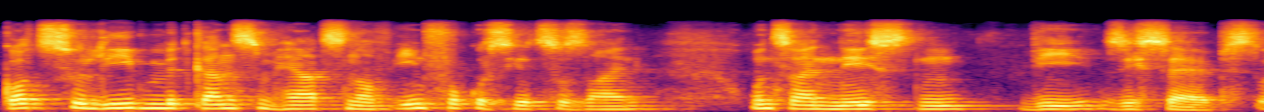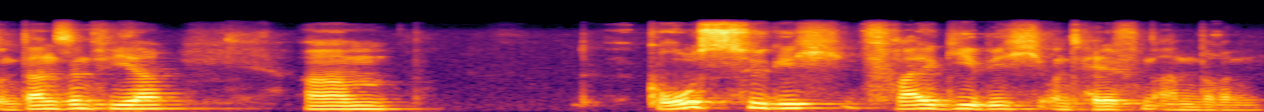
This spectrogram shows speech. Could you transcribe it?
Gott zu lieben mit ganzem Herzen, auf ihn fokussiert zu sein und seinen Nächsten wie sich selbst. Und dann sind wir ähm, großzügig, freigebig und helfen anderen.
